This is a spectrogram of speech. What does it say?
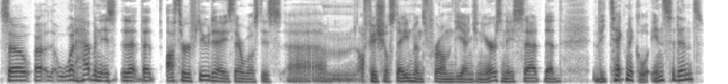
So uh, what happened is that, that after a few days there was this um, official statement from the engineers, and they said that the technical incident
